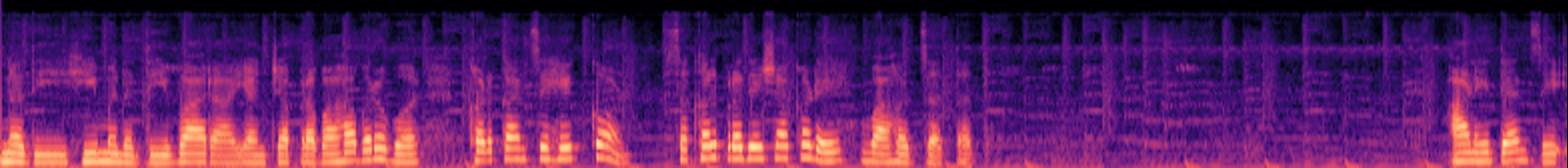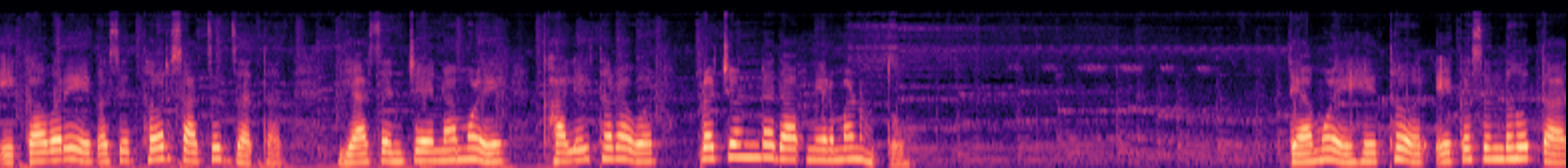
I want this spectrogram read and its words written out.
नदी हिमनदी वारा यांच्या प्रवाहाबरोबर खडकांचे हे कण सखल प्रदेशाकडे वाहत जातात. आणि त्यांचे एकावर एक असे थर साचत जातात. या संचयनामुळे खालील थरावर प्रचंड दाब निर्माण होतो. त्यामुळे हे थर एकसंध होतात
